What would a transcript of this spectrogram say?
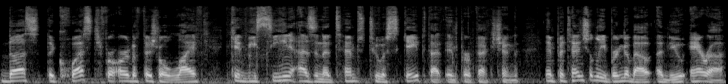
Thus, the quest for artificial life can be seen as an attempt to escape that imperfection and potentially bring about a new era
